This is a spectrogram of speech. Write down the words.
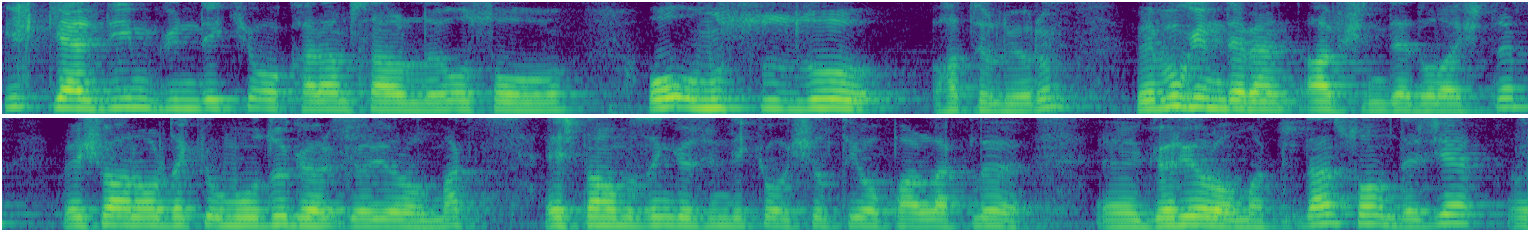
İlk geldiğim gündeki o karamsarlığı, o soğuğu, o umutsuzluğu hatırlıyorum. Ve bugün de ben Afşin'de dolaştım ve şu an oradaki umudu gör- görüyor olmak, esnafımızın gözündeki o ışıltıyı, o parlaklığı e, görüyor olmaktan son derece e,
